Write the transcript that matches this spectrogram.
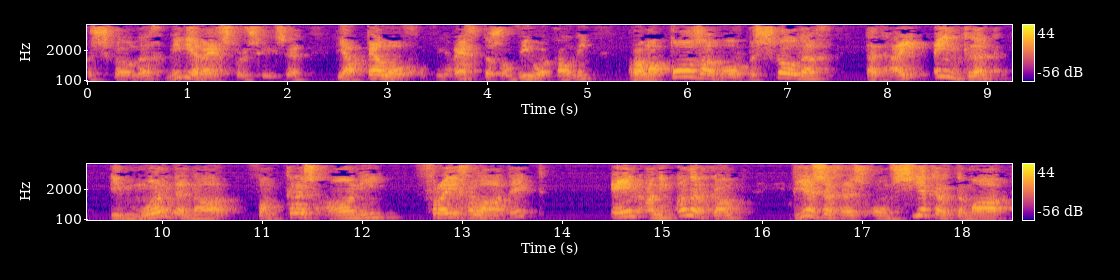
beskuldig, nie die regsprosesse, die appelhof of die regters of wie ook al nie. Ramaphosa word beskuldig dat hy eintlik die moordenaar van Chris Hani vrygelaat het en aan die ander kant besig is om seker te maak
